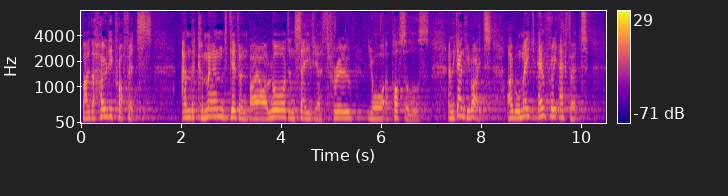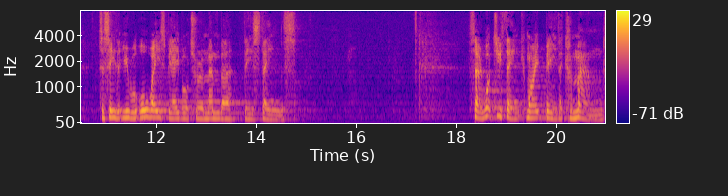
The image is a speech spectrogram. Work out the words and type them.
by the holy prophets and the command given by our Lord and Saviour through your apostles. And again, he writes, I will make every effort to see that you will always be able to remember these things. So, what do you think might be the command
